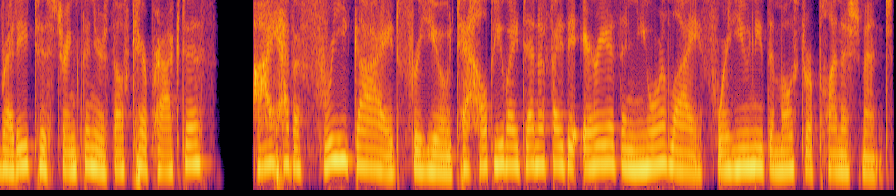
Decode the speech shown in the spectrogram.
Ready to strengthen your self care practice? I have a free guide for you to help you identify the areas in your life where you need the most replenishment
